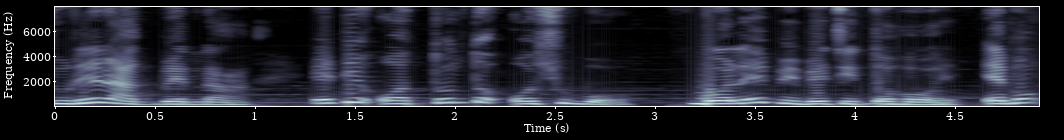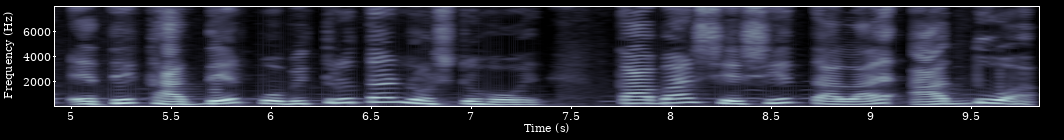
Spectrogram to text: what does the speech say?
জুড়ে রাখবেন না। এটি অত্যন্ত অশুভ। বলে বিবেচিত হয় এবং এতে খাদ্যের পবিত্রতা নষ্ট হয়। কাবার শেষে তালায় আদ দোয়া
